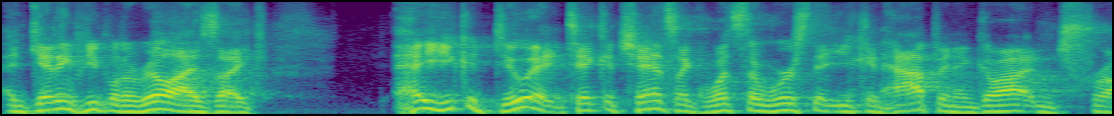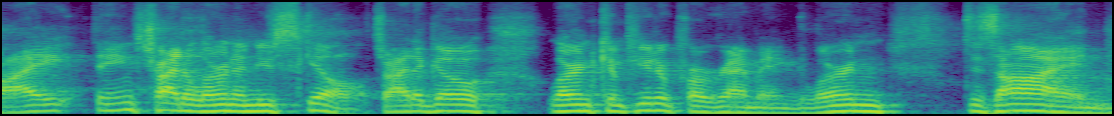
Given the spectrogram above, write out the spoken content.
And getting people to realize like hey, you could do it. Take a chance. Like, what's the worst that you can happen? And go out and try things. Try to learn a new skill. Try to go learn computer programming, learn design.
